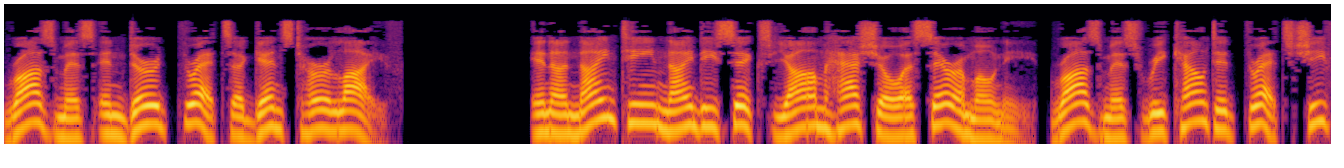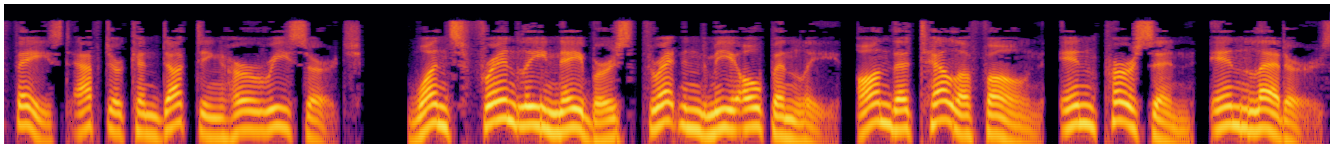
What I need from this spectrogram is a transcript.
Rosmus endured threats against her life. In a 1996 Yom HaShoah ceremony, Rosmus recounted threats she faced after conducting her research. Once friendly neighbors threatened me openly, on the telephone, in person, in letters.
